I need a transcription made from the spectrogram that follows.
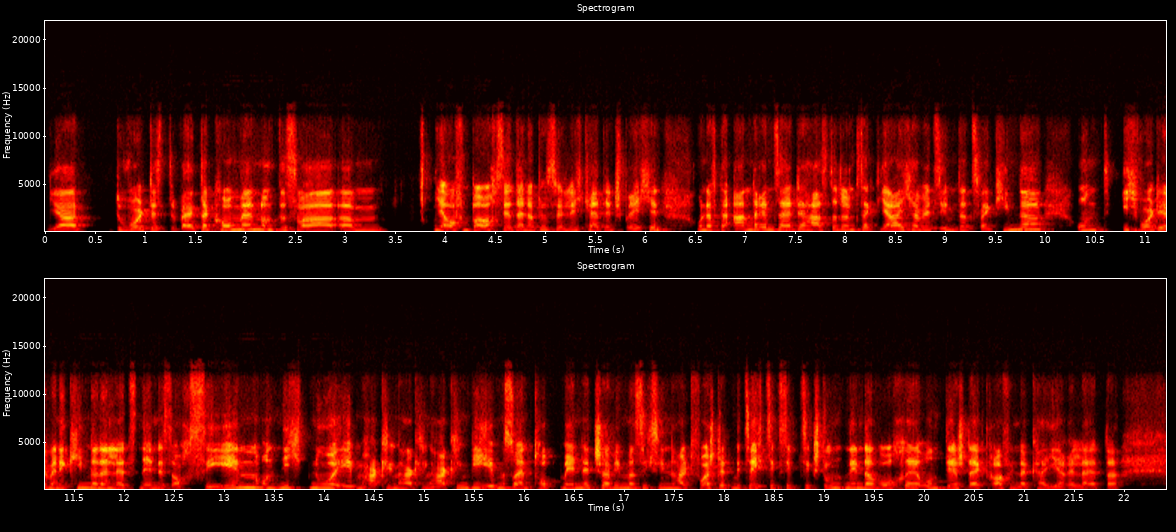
ja, du wolltest weiterkommen und das war ähm, ja offenbar auch sehr deiner Persönlichkeit entsprechen. Und auf der anderen Seite hast du dann gesagt, ja, ich habe jetzt eben da zwei Kinder und ich wollte ja meine Kinder dann letzten Endes auch sehen und nicht nur eben hackeln, hackeln, hackeln, wie eben so ein Top-Manager, wie man sich ihn halt vorstellt, mit 60, 70 Stunden in der Woche und der steigt drauf in der Karriereleiter.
